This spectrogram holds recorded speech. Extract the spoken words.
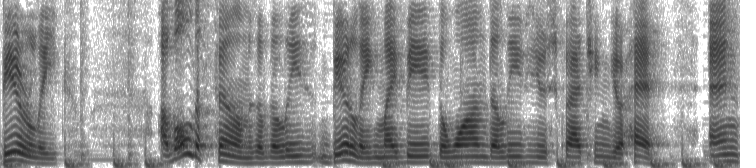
Beer League. Of all the films of the least, Beer League might be the one that leaves you scratching your head and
